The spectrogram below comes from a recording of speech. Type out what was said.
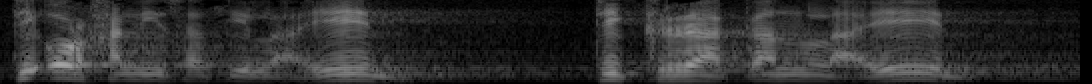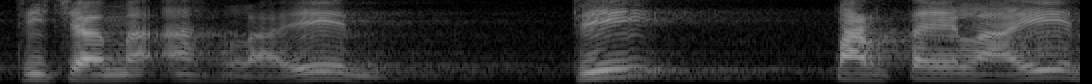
di organisasi lain, di gerakan lain, di jamaah lain, di partai lain.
